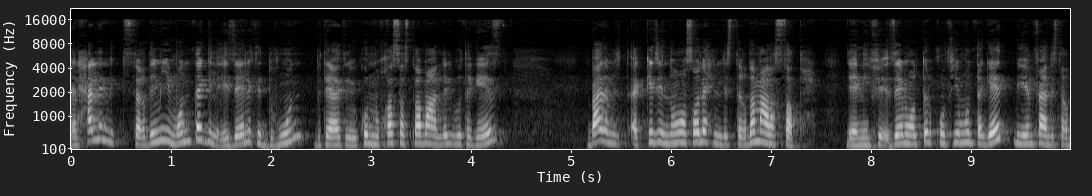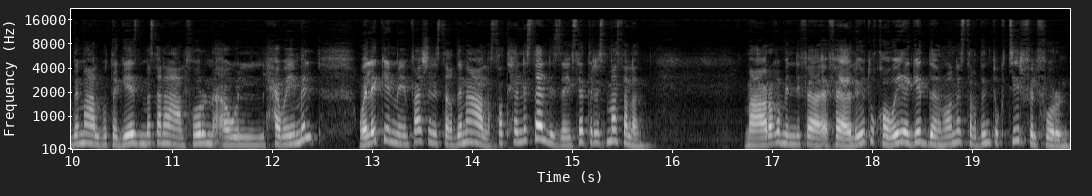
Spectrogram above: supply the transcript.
الحل إنك تستخدمي منتج لإزالة الدهون بتاعة يكون مخصص طبعا للبوتاجاز. بعد ما تتأكدي إن هو صالح للاستخدام على السطح يعني في زي ما قلت لكم في منتجات بينفع نستخدمها على البوتاجاز مثلا على الفرن أو الحوامل ولكن ما ينفعش نستخدمها على السطح اللي زي سترس مثلا. مع رغم إن فعاليته قوية جدا وأنا استخدمته كتير في الفرن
